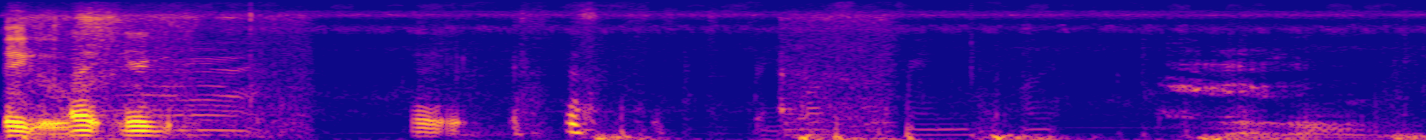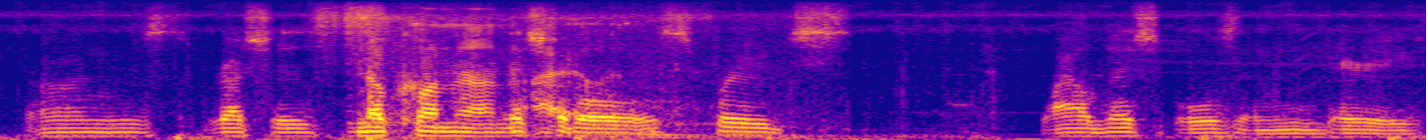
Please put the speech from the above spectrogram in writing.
Big oof. Like, you're, you Dang, I lost the team on it. Fronds, rushes, No Island. vegetables, fruits, wild vegetables, and berries.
